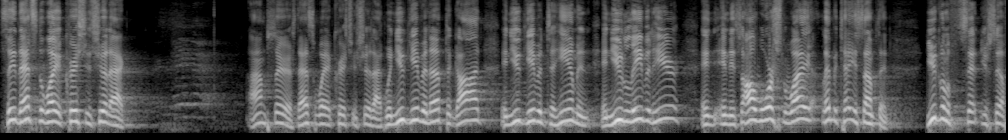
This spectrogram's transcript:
See, that's the way a Christian should act. I'm serious. That's the way a Christian should act. When you give it up to God and you give it to Him and, and you leave it here and, and it's all washed away, let me tell you something. You're going to set yourself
